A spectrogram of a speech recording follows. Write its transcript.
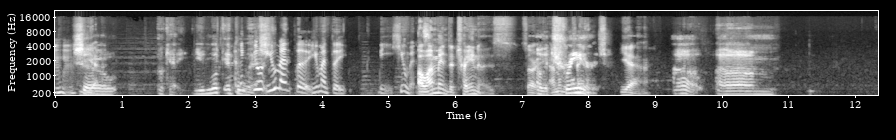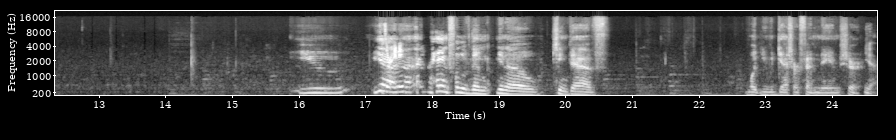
mhm. So, okay, you look at I the list. you you meant the you meant the the humans. oh, I meant the trainers. Sorry. oh, the I meant trainers. Yeah. Oh, um, you, yeah, any- a, a handful of them, you know, seem to have what you would guess are fem names. Sure. Yeah,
